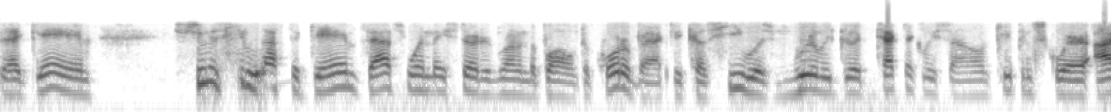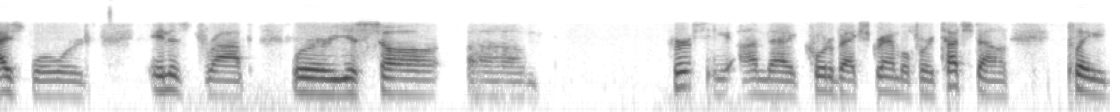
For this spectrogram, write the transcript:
that game, as soon as he left the game, that's when they started running the ball with the quarterback because he was really good, technically sound, keeping square, eyes forward, in his drop, where you saw um, Kirksey on that quarterback scramble for a touchdown, played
